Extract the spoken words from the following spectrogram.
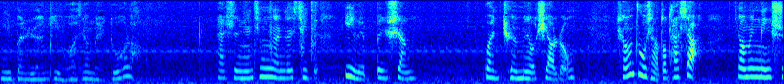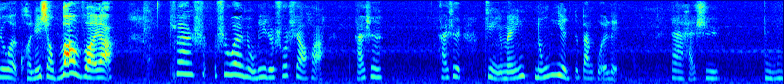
你本人比画像美多了。”但是年轻人的妻子一脸悲伤，完全没有笑容。城主想逗她笑，就命令侍卫快点想办法呀。虽然是侍卫努力的说笑话，还是还是挤眉弄眼的扮鬼脸。但还是不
